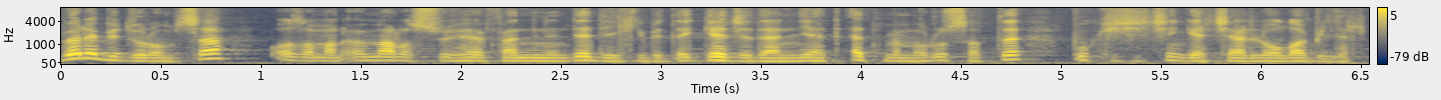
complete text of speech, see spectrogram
Böyle bir durumsa o zaman Ömer Resulü Efendi'nin dediği gibi de geceden niyet etmeme ruhsatı bu kişi için geçerli olabilir.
